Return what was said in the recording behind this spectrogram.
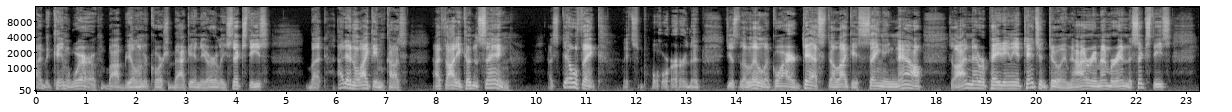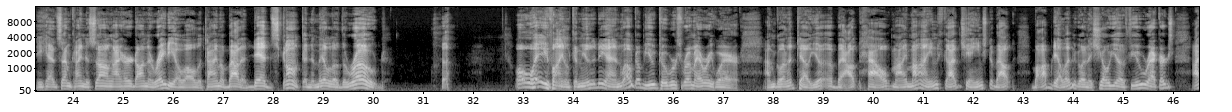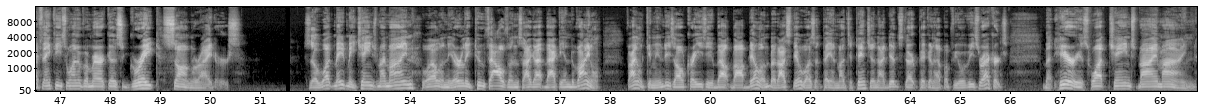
I became aware of Bob Dylan, of course, back in the early 60s, but I didn't like him because I thought he couldn't sing. I still think it's more than just a little acquired test to like his singing now, so I never paid any attention to him. Now, I remember in the 60s, he had some kind of song I heard on the radio all the time about a dead skunk in the middle of the road. oh, hey, vinyl community, and welcome YouTubers from everywhere. I'm going to tell you about how my mind got changed about Bob Dylan. I'm going to show you a few records. I think he's one of America's great songwriters. So, what made me change my mind? Well, in the early 2000s, I got back into vinyl. Vinyl community's all crazy about Bob Dylan, but I still wasn't paying much attention. I did start picking up a few of his records. But here is what changed my mind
